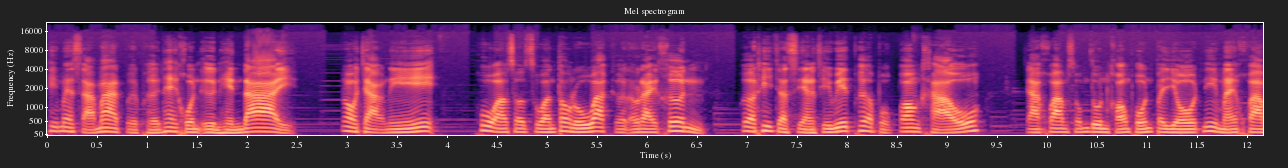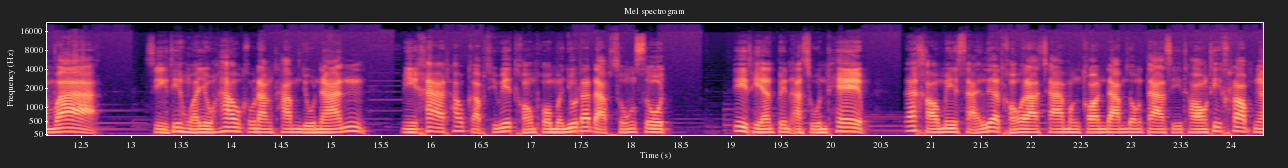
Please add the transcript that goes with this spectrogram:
ที่ไม่สามารถเปิดเผยให้คนอื่นเห็นได้ นอกจากนี้ ผู้เอาโสสวนต้องรู้ว่าเกิดอะไรขึ้น เพื่อที่จะเสี่ยงชีวิตเพื่อปกป้องเขา จากความสมดุลของผลประโยชน์นี่หมายความว่า สิ่งที่หัวอยู่เฮ้ากำลังทำอยู่นั้น มีค่าเท่ากับชีวิตของพรหมยุทธ์ระดับสูงสุด ตี้เทียนเป็นอสูรเทพ และเขามีสายเลือดของราชามังกรดำดวงตาสีทองที่ครอบง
